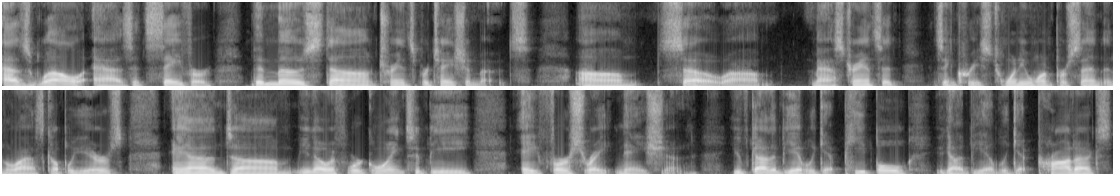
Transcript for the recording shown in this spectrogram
as well as it's safer than most uh, transportation modes. Um, so, um, mass transit it's increased 21% in the last couple years. And, um, you know, if we're going to be a first rate nation, you've got to be able to get people, you've got to be able to get products,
